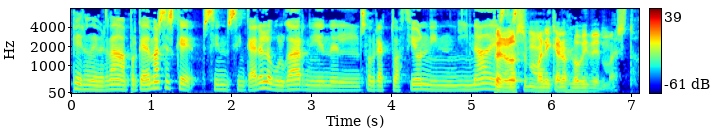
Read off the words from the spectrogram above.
Pero de verdad, porque además es que sin, sin caer en lo vulgar, ni en el sobreactuación, ni, ni nada de Pero los americanos lo viven más todo.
